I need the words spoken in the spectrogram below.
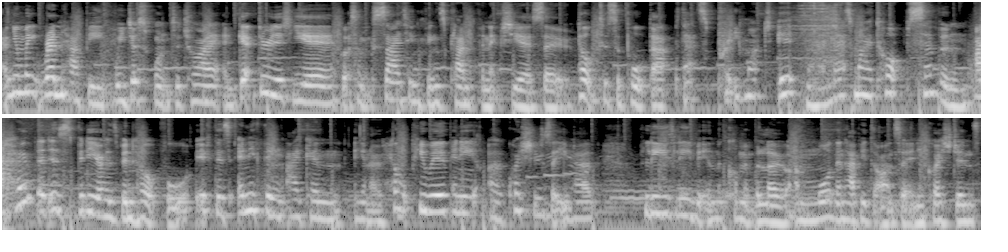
and you'll make Ren happy. We just want to try and get through this year. Got some exciting things planned for next year. So help to support that. But that's pretty much it, man. That's my top seven. I hope that this video has been helpful. If there's anything I can, you know, help you with, any uh, questions that you have, please leave it in the comment below. I'm more than happy to answer any questions.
